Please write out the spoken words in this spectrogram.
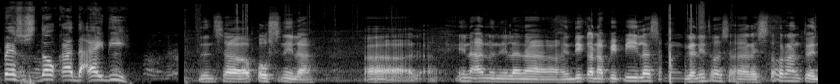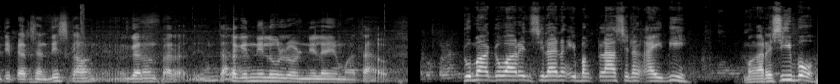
pesos daw kada ID. Dun sa post nila, ah, inaano nila na hindi ka napipila sa mga ganito sa restaurant, 20% discount, ganun para yung talagang nilulure nila yung mga tao. Gumagawa rin sila ng ibang klase ng ID. Mga resibo,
